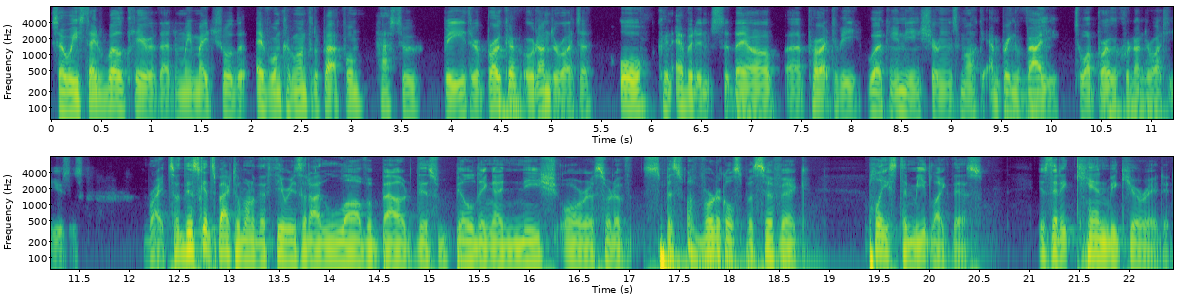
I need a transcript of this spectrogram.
So we stayed well clear of that, and we made sure that everyone coming onto the platform has to be either a broker or an underwriter or can evidence that they are uh, proactively working in the insurance market and bring value to our broker and underwriter users. Right. So this gets back to one of the theories that I love about this building a niche or a sort of spe- a vertical specific place to meet like this is that it can be curated.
